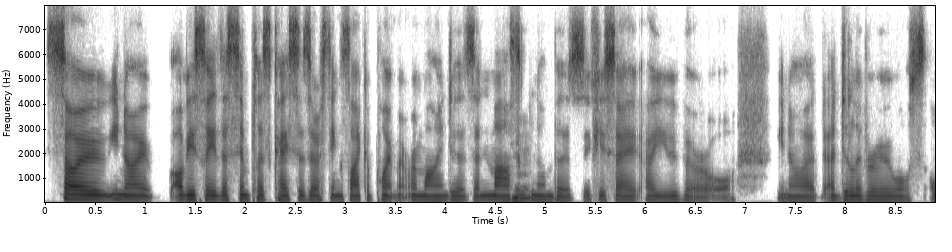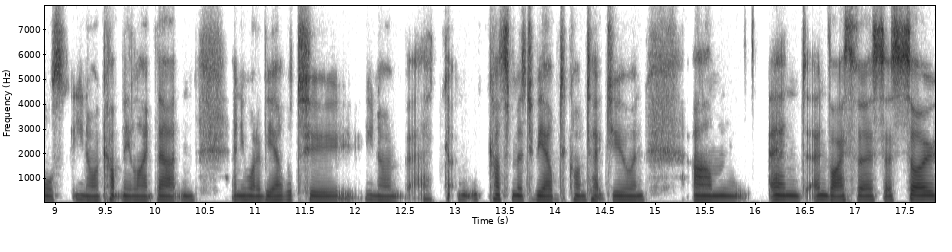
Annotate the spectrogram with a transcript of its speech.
so, you know, obviously the simplest cases are things like appointment reminders and mask mm. numbers. If you say a Uber or, you know, a, a Deliveroo or, or, you know, a company like that, and and you want to be able to, you know, customers to be able to contact you and um, and and vice versa. So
